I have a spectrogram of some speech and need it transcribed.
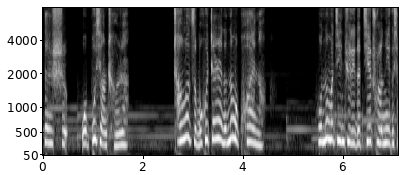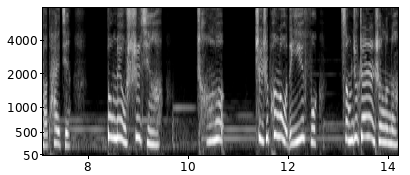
但是我不想承认，长乐怎么会沾染的那么快呢？我那么近距离的接触了那个小太监，都没有事情啊。长乐只是碰了我的衣服，怎么就沾染上了呢？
